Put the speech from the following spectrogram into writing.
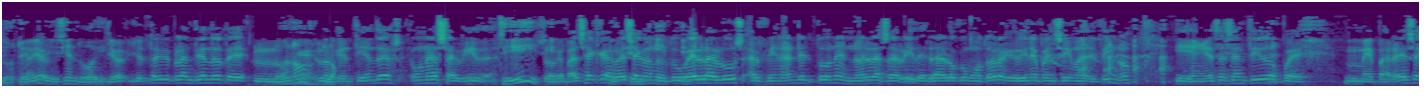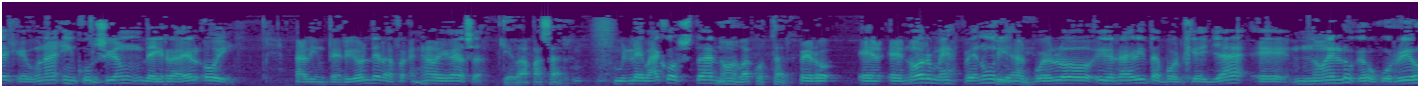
Lo estoy diciendo hoy. Yo, yo estoy planteándote lo, que, lo, que entiendo es una salida. Sí, Lo que pasa es que a veces cuando tú ves la luz al final del túnel no es la salida, es la locomotora que viene por encima de ti, ¿no? Y en ese sentido, pues, me parece que una incursión de Israel hoy al interior de la franja de Gaza. ¿Qué va a pasar? Le va a costar. No, va a costar. Pero enormes penurias al pueblo israelita porque ya eh, no es lo que ocurrió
